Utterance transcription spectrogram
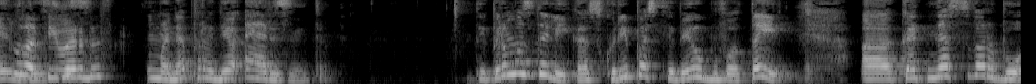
Slapyvardis. mane pradėjo erzinti. Tai pirmas dalykas, kurį pastebėjau, buvo tai, kad nesvarbu,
